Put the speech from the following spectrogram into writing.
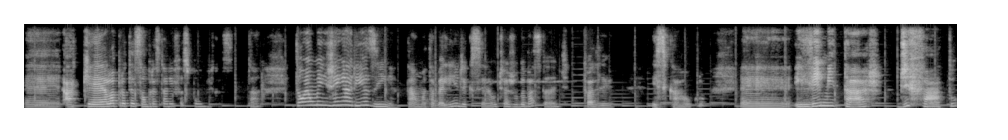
é, aquela proteção para as tarifas públicas, tá? Então é uma engenhariazinha, tá? Uma tabelinha de Excel te ajuda bastante a fazer esse cálculo é, e limitar de fato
